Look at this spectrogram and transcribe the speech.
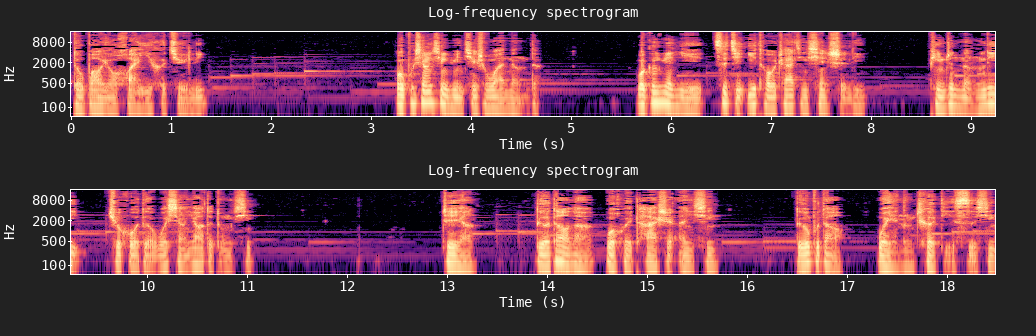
都抱有怀疑和距离。我不相信运气是万能的，我更愿意自己一头扎进现实里，凭着能力去获得我想要的东西。这样，得到了我会踏实安心，得不到我也能彻底死心。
